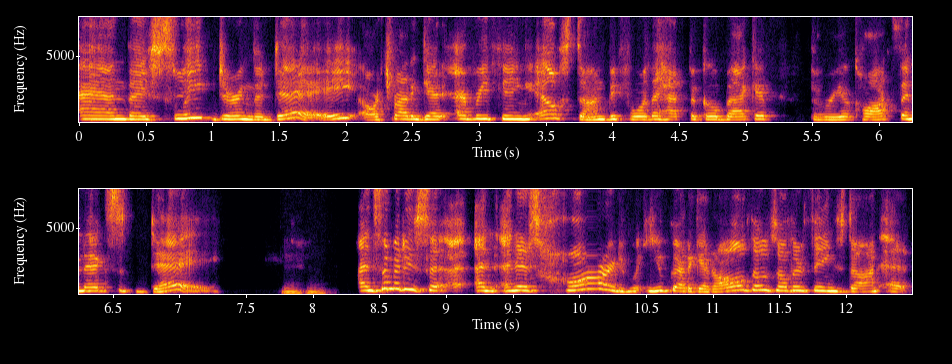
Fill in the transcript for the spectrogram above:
and they sleep during the day or try to get everything else done before they have to go back at three o'clock the next day. Mm-hmm. And somebody said, and, and it's hard. You've got to get all those other things done at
